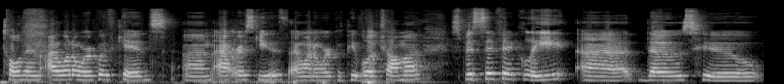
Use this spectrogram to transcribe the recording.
told him I want to work with kids, um, at risk youth. I want to work with people of trauma, specifically uh, those who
